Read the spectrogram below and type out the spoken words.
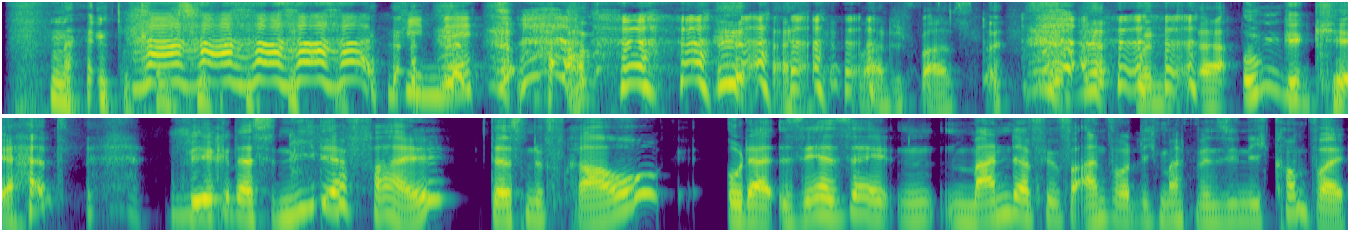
Nein. Wie nett. War ein Spaß. Und äh, umgekehrt wäre das nie der Fall, dass eine Frau oder sehr selten einen Mann dafür verantwortlich macht, wenn sie nicht kommt, weil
